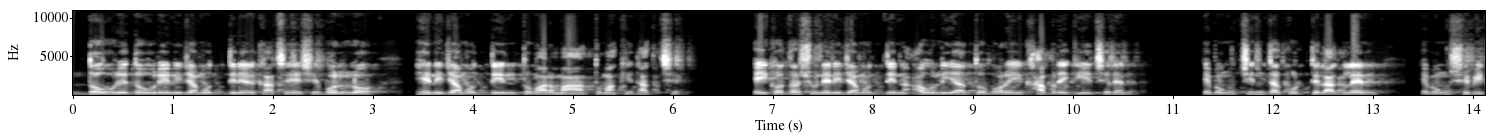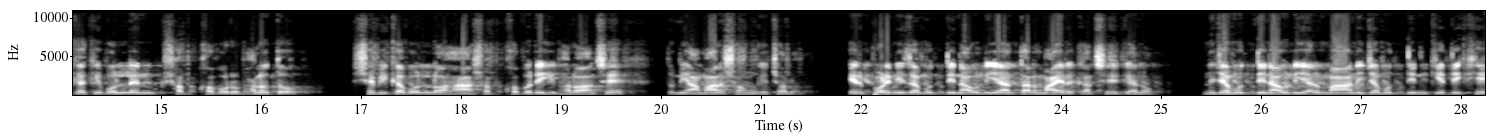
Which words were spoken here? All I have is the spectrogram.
দৌড়ে দৌড়ে নিজামুদ্দিনের কাছে এসে বলল হে নিজামুদ্দিন, তোমার মা তোমাকে ডাকছে। এই কথা শুনে নিজামুদ্দিন আউলিয়া তো বড়ই ঘাবড়ে গিয়েছিলেন এবং চিন্তা করতে লাগলেন এবং সেবিকাকে বললেন, সব খবর ভালো তো? সেবিকা বলল হ্যাঁ সব খবরেই ভালো আছে, তুমি আমার সঙ্গে চলো। এরপরে নিজামুদ্দিন আউলিয়া তার মায়ের কাছে গেল। নিজামুদ্দিন আউলিয়ার মা নিজামুদ্দিনকে দেখে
